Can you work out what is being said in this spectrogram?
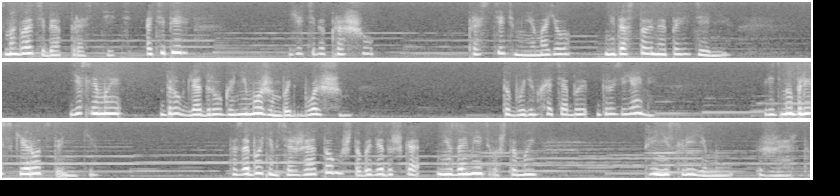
смогла тебя простить. А теперь я тебя прошу простить мне мое недостойное поведение. Если мы друг для друга не можем быть большим, то будем хотя бы друзьями. Ведь мы близкие родственники. Позаботимся же о том, чтобы дедушка не заметил, что мы принесли ему жертву.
